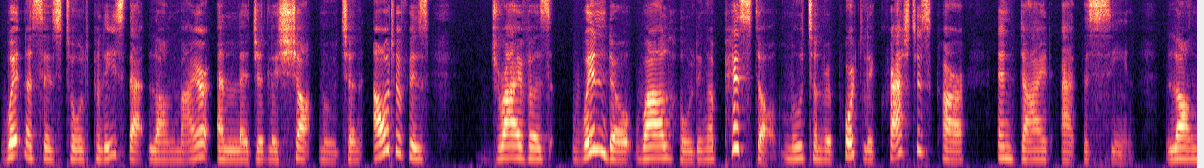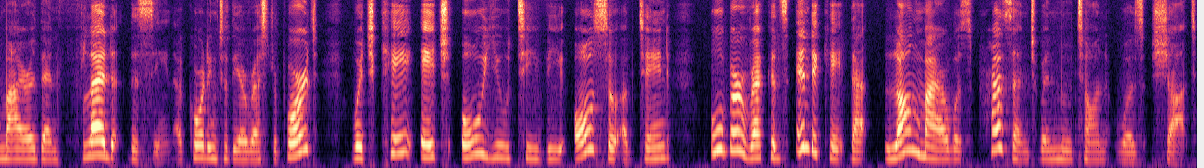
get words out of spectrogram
Witnesses told police that Longmire allegedly shot Mouton out of his driver's window while holding a pistol. Mouton reportedly crashed his car and died at the scene. Longmire then fled the scene. According to the arrest report, which KHOU TV also obtained, Uber records indicate that Longmire was present when Mouton was shot.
